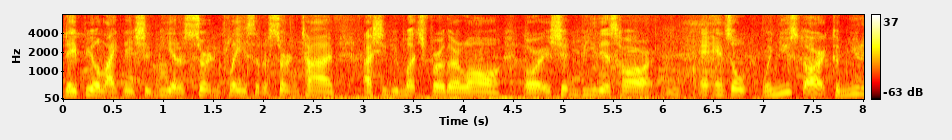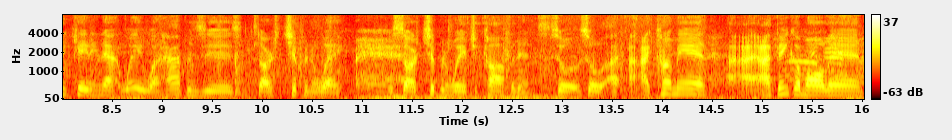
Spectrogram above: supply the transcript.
they feel like they should be at a certain place at a certain time. I should be much further along, or it shouldn't be this hard. And, and so when you start communicating that way, what happens is it starts chipping away. It starts chipping away at your confidence. So so I, I come in, I, I think I'm all in,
